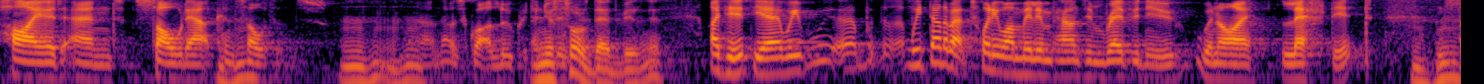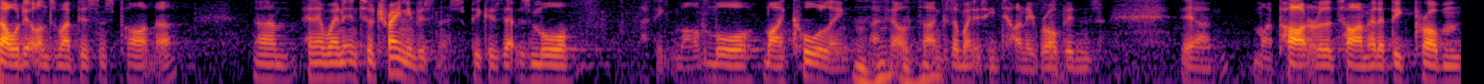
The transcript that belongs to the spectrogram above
hired and sold out mm-hmm. consultants. Mm-hmm, mm-hmm. and that was quite a lucrative And you business. sold that business? I did, yeah. We, we, uh, we'd done about 21 million pounds in revenue when I left it and mm-hmm. sold it onto my business partner. Um, and I went into a training business because that was more, I think, more, more my calling, mm-hmm, I felt at the time, because mm-hmm. I went to see Tony Robbins. Yeah, my partner at the time had a big problem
